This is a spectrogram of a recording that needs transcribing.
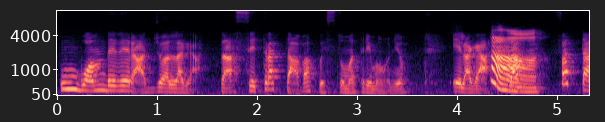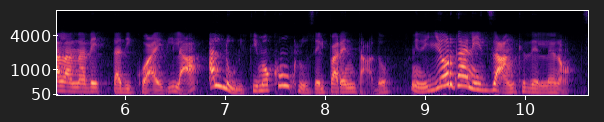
un buon beveraggio alla gatta se trattava questo matrimonio e la gatta, ah. fatta la navetta di qua e di là, all'ultimo concluse il parentado. Quindi gli organizza anche delle nozze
